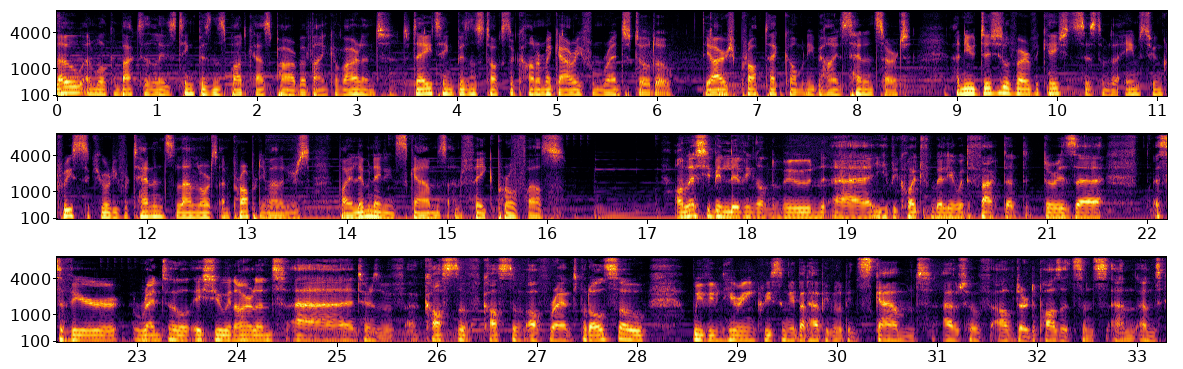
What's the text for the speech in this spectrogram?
Hello and welcome back to the latest Think Business podcast powered by Bank of Ireland. Today, Think Business talks to Conor McGarry from Rent Dodo, the Irish prop tech company behind TenantCert, a new digital verification system that aims to increase security for tenants, landlords, and property managers by eliminating scams and fake profiles unless you've been living on the moon, uh, you'd be quite familiar with the fact that there is a, a severe rental issue in Ireland uh, in terms of uh, cost of cost of, of rent, but also we've been hearing increasingly about how people have been scammed out of, of their deposits and and and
